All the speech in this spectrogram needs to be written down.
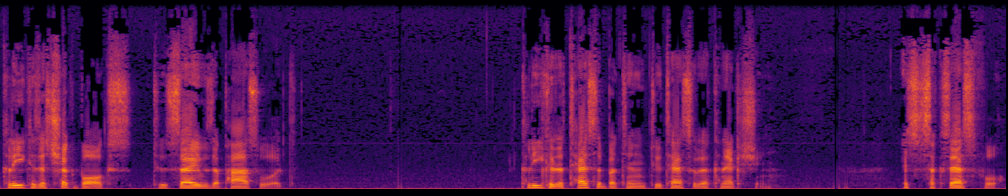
Click the checkbox to save the password. Click the test button to test the connection. It's successful.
